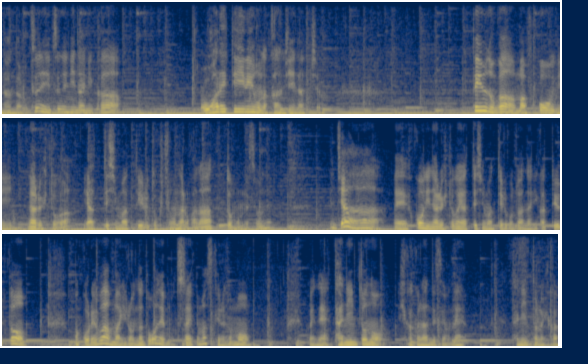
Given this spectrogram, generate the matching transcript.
なんだろう常に常に何か追われているような感じになっちゃう。っていうのが、まあ、不幸になる人がやってしまっている特徴なのかなと思うんですよね。じゃあ、えー、不幸になる人がやってしまっていることは何かっていうと、まあ、これはまあいろんなところでも伝えてますけれどもこれね他人との比較なんですよね他人との比較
